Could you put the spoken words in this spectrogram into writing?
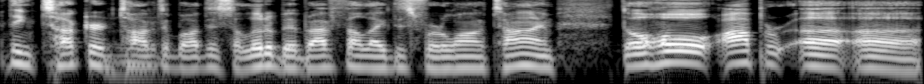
I think Tucker talked about this a little bit, but I felt like this for a long time. The whole uh, uh,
